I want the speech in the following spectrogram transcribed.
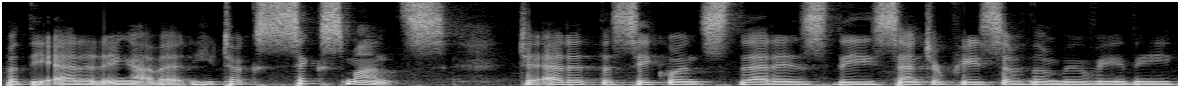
but the editing of it. He took six months to edit the sequence that is the centerpiece of the movie, the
